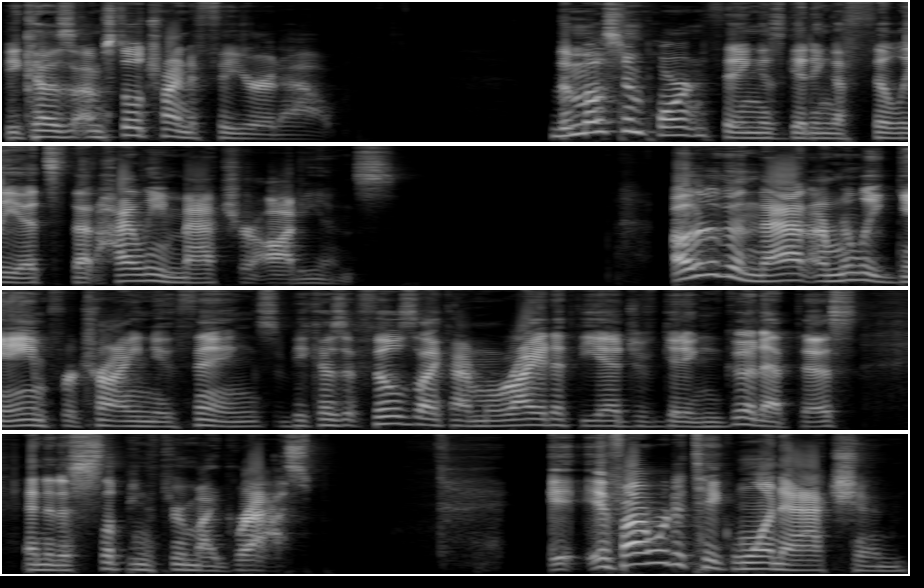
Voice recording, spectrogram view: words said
because I'm still trying to figure it out. The most important thing is getting affiliates that highly match your audience. Other than that, I'm really game for trying new things because it feels like I'm right at the edge of getting good at this and it is slipping through my grasp. If I were to take one action,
